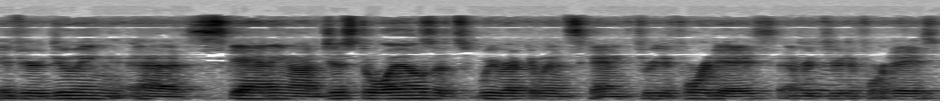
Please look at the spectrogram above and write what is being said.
if you're doing uh, scanning on just oils, it's we recommend scanning three to four days, every Mhm. three to four days.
